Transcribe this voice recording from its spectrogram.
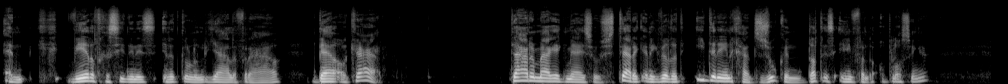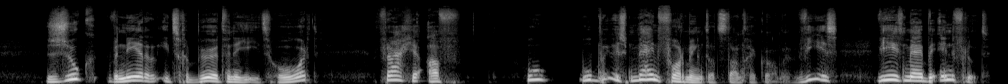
en wereldgeschiedenis in het koloniale verhaal bij elkaar. Daarom maak ik mij zo sterk en ik wil dat iedereen gaat zoeken. Dat is een van de oplossingen. Zoek wanneer er iets gebeurt, wanneer je iets hoort. Vraag je af, hoe, hoe is mijn vorming tot stand gekomen? Wie, is, wie heeft mij beïnvloed?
